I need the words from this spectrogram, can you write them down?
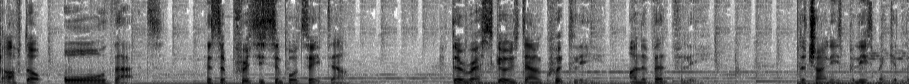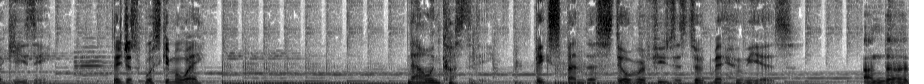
After all that, it's a pretty simple takedown. The arrest goes down quickly, uneventfully. The Chinese police make it look easy. They just whisk him away. Now in custody, Big Spender still refuses to admit who he is. Under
